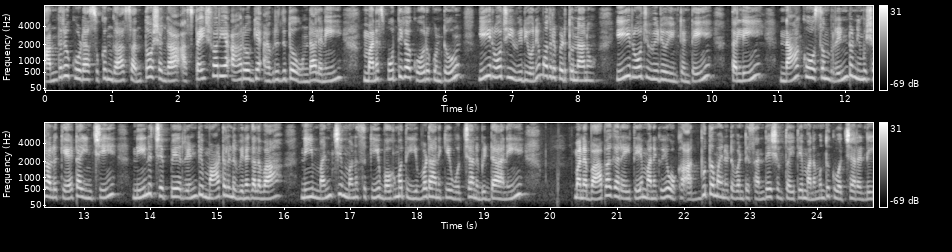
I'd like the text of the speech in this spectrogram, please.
అందరూ కూడా సుఖంగా సంతోషంగా అష్టైశ్వర్య ఆరోగ్య అభివృద్ధితో ఉండాలని మనస్ఫూర్తిగా కోరుకుంటూ ఈరోజు ఈ వీడియోని మొదలు పెడుతున్నాను. ఈరోజు వీడియో ఏంటంటే తల్లి నా కోసం రెండు నిమిషాలు కేటాయించి నేను చెప్పే రెండు మాటలను వినగలవా? నీ మంచి మనసుకి బహుమతి ఇవ్వడానికి వచ్చాను బిడ్డ అని మన బాబాగారైతే అయితే మనకి ఒక అద్భుతమైనటువంటి సందేశంతో అయితే మన ముందుకు వచ్చారండి.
